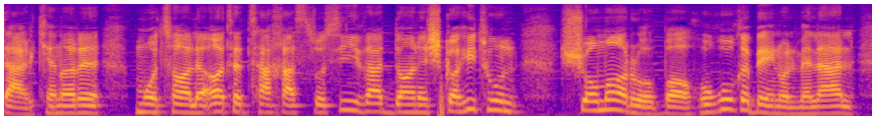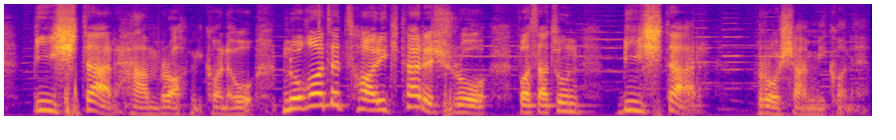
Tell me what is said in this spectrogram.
در کنار مطالعات تخصصی و دانشگاهیتون شما رو با حقوق بین الملل بیشتر همراه می‌کنه و نقاط تاریکترش رو واسهتون بیشتر روشن می‌کنه.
